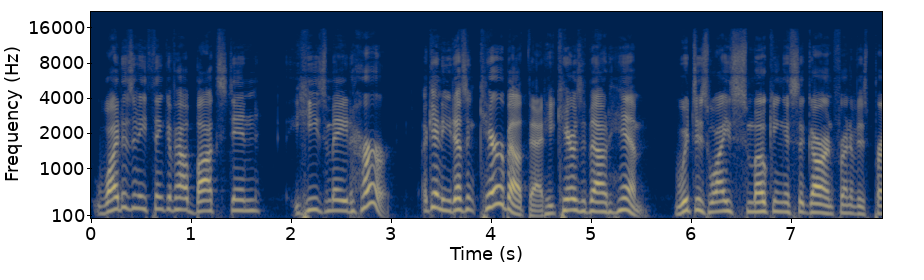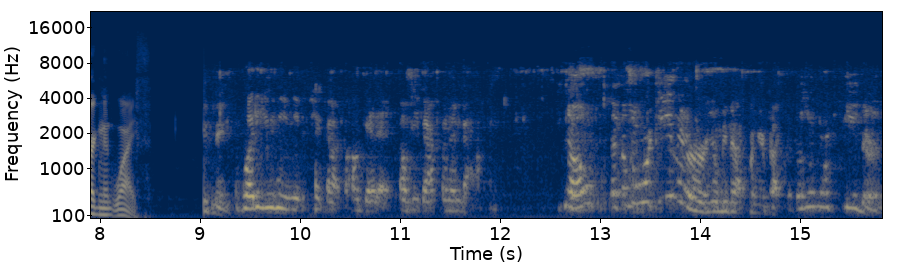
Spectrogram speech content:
Why doesn't he think of how boxed in he's made her? Again, he doesn't care about that. He cares about him, which is why he's smoking a cigar in front of his pregnant wife. What do you need me to pick up? I'll get it. I'll be back when I'm back. No, that doesn't work either. You'll be back when you're back. That doesn't work either.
